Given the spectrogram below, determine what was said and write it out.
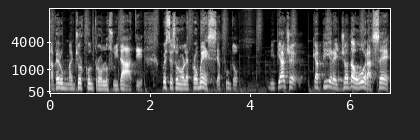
avere un maggior controllo sui dati. Queste sono le promesse, appunto, mi piace capire già da ora se,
